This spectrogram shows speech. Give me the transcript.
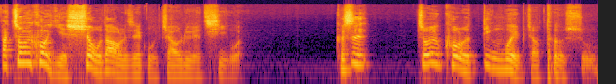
那周玉蔻也嗅到了这股焦虑的气味。可是周玉蔻的定位比较特殊，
